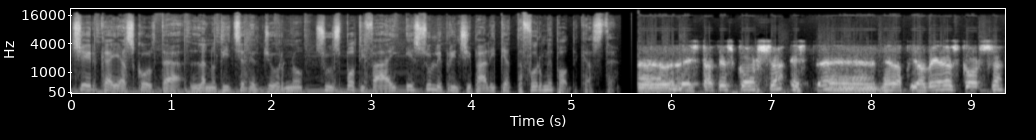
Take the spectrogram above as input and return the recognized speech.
Cerca e ascolta la notizia del giorno su Spotify e sulle principali piattaforme podcast. Uh, l'estate scorsa, est- eh, nella primavera scorsa,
